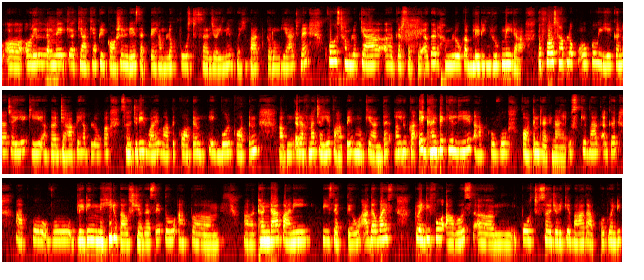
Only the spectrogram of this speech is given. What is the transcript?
ऑरल में क्या क्या क्या प्रिकॉशन ले सकते हैं हम लोग पोस्ट सर्जरी में? वही बात करूँगी आज मैं। फ़र्स्ट हम लोग क्या कर सकते हैं? अगर हम लोग का ब्लीडिंग रुक नहीं रहा तो फ़र्स्ट आप लोगों को ये करना चाहिए कि अगर जहाँ पे हम लोग का सर्जरी हुआ है वहाँ पे कॉटन एक बोल कॉटन रखना चाहिए वहाँ पे मुँह के अंदर। रुका एक घंटे के लिए आपको वो कॉटन रखना है। उसके बाद अगर आपको वो ब्लीडिंग नहीं रुका उस जगह से तो आप ठंडा पानी पी सकते हो। Otherwise 24 four hours post surgery के बाद आपको 24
